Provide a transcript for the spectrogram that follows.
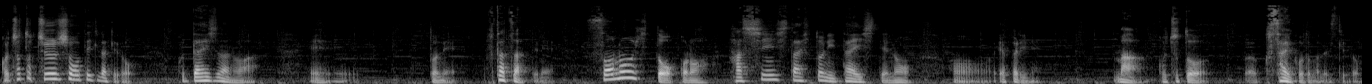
これちょっと抽象的だけどこれ大事なのはえー、とね2つあってねその人この発信した人に対してのやっぱりねまあこれちょっと臭い言葉ですけど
